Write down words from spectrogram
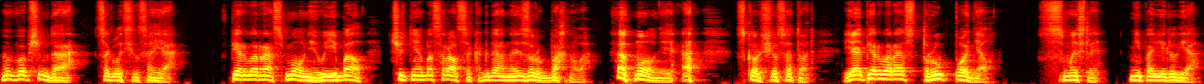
«Ну, в общем, да», — согласился я. В первый раз молнию уебал, чуть не обосрался, когда она из рук бахнула. «Ха, молния!» ха, — скорчился тот. «Я первый раз труп поднял». «В смысле?» — не поверил я.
